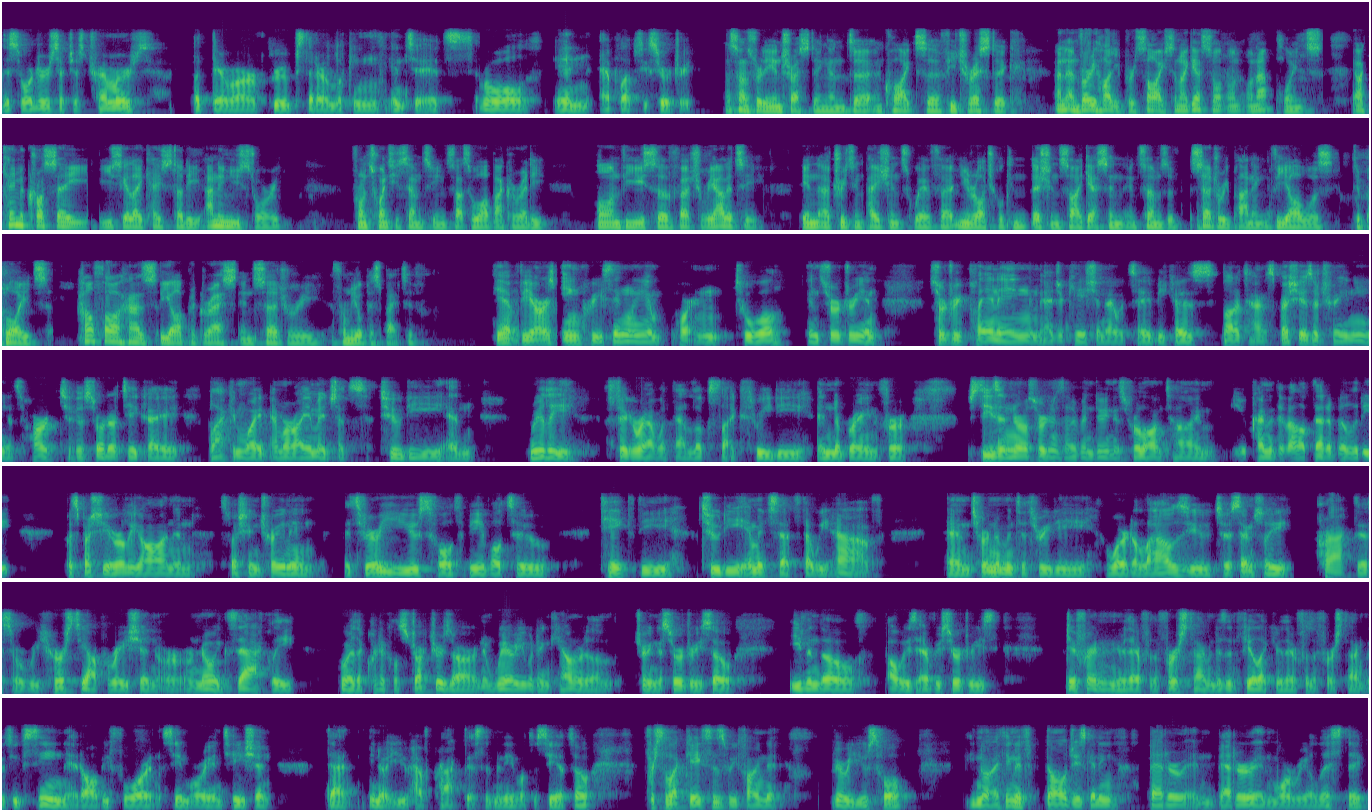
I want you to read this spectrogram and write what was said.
disorders such as tremors, but there are groups that are looking into its role in epilepsy surgery. That sounds really interesting and, uh, and quite uh, futuristic and, and very highly precise. And I guess on, on, on that point, I came across a UCLA case study and a news story from 2017, so that's a while back already, on the use of virtual reality in uh, treating patients with uh, neurological conditions. So I guess in, in terms of surgery planning, VR was deployed. How far has VR progressed in surgery from your perspective? Yeah, VR is increasingly important tool in surgery and surgery planning and education, I would say, because a lot of times, especially as a trainee, it's hard to sort of take a black and white MRI image that's 2D and really figure out what that looks like 3D in the brain. For seasoned neurosurgeons that have been doing this for a long time, you kind of develop that ability, but especially early on and especially in training, it's very useful to be able to take the 2D image sets that we have and turn them into 3D, where it allows you to essentially practice or rehearse the operation or, or know exactly where the critical structures are and where you would encounter them during the surgery. So even though always every surgery is different and you're there for the first time, it doesn't feel like you're there for the first time because you've seen it all before in the same orientation that you know you have practiced and been able to see it. So for select cases, we find it very useful. You know, I think the technology is getting better and better and more realistic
